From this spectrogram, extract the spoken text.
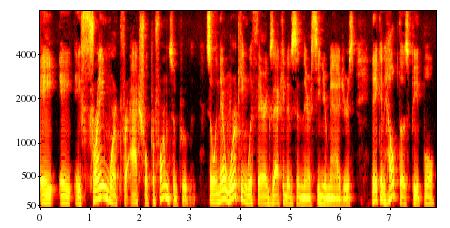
a, a, a framework for actual performance improvement. So when they're working with their executives and their senior managers, they can help those people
